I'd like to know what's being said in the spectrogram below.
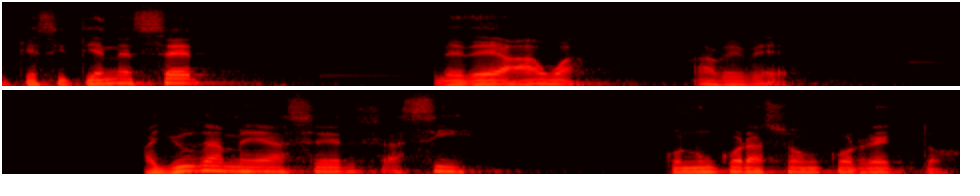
Y que si tiene sed, le dé agua a beber. Ayúdame a ser así, con un corazón correcto.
